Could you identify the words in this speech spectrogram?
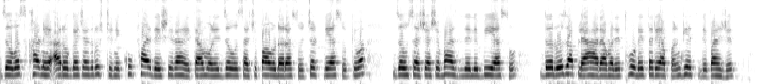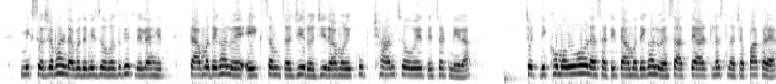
जवस खाणे आरोग्याच्या दृष्टीने खूप फायदेशीर आहे त्यामुळे जवसाची पावडर असो चटणी असो किंवा जवसाचे असे भाजलेले बी असो दररोज आपल्या आहारामध्ये थोडे तरी आपण घेतले पाहिजेत. मिक्सरच्या भांड्यामध्ये मी जवस घेतलेले आहेत त्यामध्ये घालूया एक चमचा जिरं जिऱ्यामुळे खूप छान चव येते चटणीला. चटणी खमंग होण्यासाठी त्यामध्ये घालूया सात ते आठ लसणाच्या पाकळ्या.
